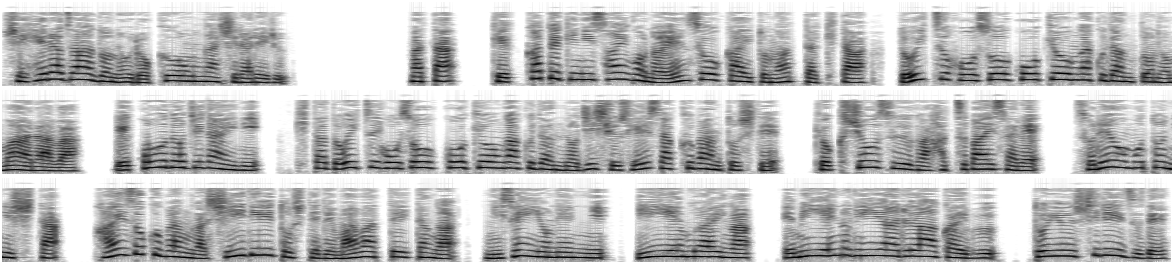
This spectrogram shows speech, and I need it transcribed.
シェヘラザードの録音が知られる。また、結果的に最後の演奏会となった北、ドイツ放送交響楽団とのマーラーは、レコード時代に北ドイツ放送交響楽団の自主制作版として曲小数が発売され、それを元にした海賊版が CD として出回っていたが、2004年に EMI が MENDR アーカイブというシリーズで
